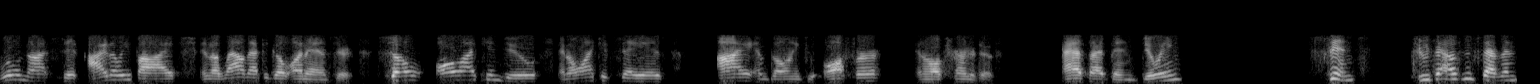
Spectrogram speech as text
will not sit idly by and allow that to go unanswered. So all I can do and all I can say is I am going to offer an alternative, as I've been doing since 2007,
